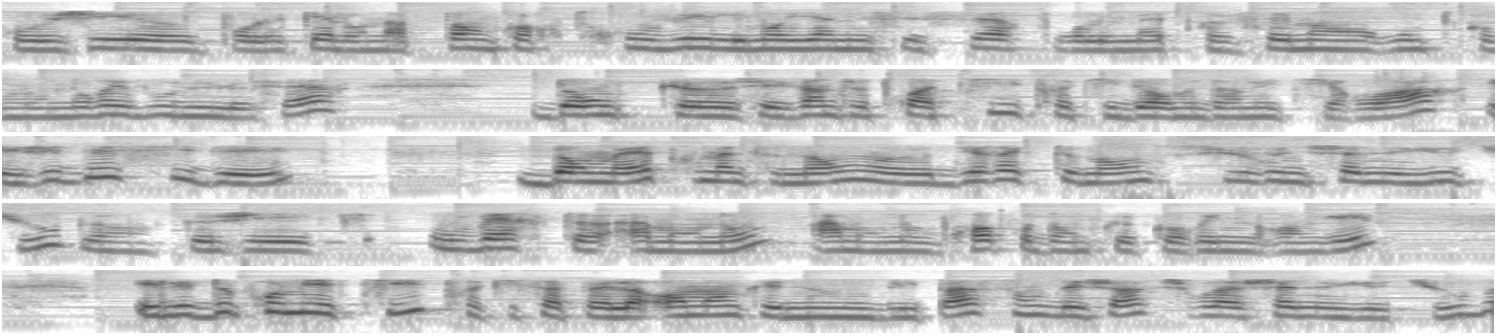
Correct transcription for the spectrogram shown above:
projet euh, pour lequel on n'a pas encore trouvé les moyens nécessaires pour le mettre vraiment en route comme on aurait voulu le faire. Donc j'ai 23 titres qui dorment dans les tiroirs et j'ai décidé d'en mettre maintenant euh, directement sur une chaîne YouTube que j'ai ouverte à mon nom, à mon nom propre, donc Corinne Branguet. Et les deux premiers titres, qui s'appellent En manque et ne m'oublie pas, sont déjà sur la chaîne YouTube.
